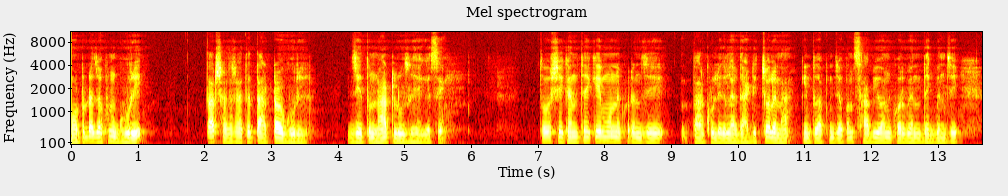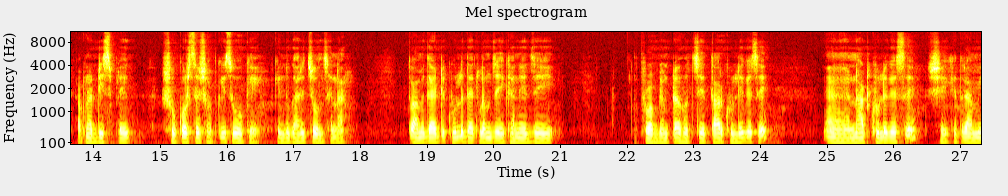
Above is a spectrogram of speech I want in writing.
মোটরটা যখন ঘুরে, তার সাথে সাথে তারটাও ঘুরে, যেহেতু নাট লুজ হয়ে গেছে। তো সেখান থেকে মনে করেন যে তার খুলে গেলে আর গাড়ি চলে না। কিন্তু আপনি যখন সাবি অন করবেন, দেখবেন যে আপনার ডিসপ্লে শো করছে সব কিছু ওকে কিন্তু গাড়ি চলছে না। তো আমি গাড়িটি খুলে দেখলাম যে এখানে যে প্রবলেমটা হচ্ছে, তার খুলে গেছে নাট খুলে গেছে। সেক্ষেত্রে আমি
